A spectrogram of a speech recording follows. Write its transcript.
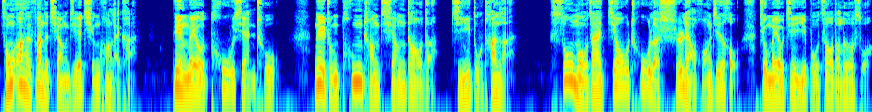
从案犯的抢劫情况来看，并没有凸显出。那种通常强盗的极度贪婪，苏某在交出了十两黄金后就没有进一步遭到勒索。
